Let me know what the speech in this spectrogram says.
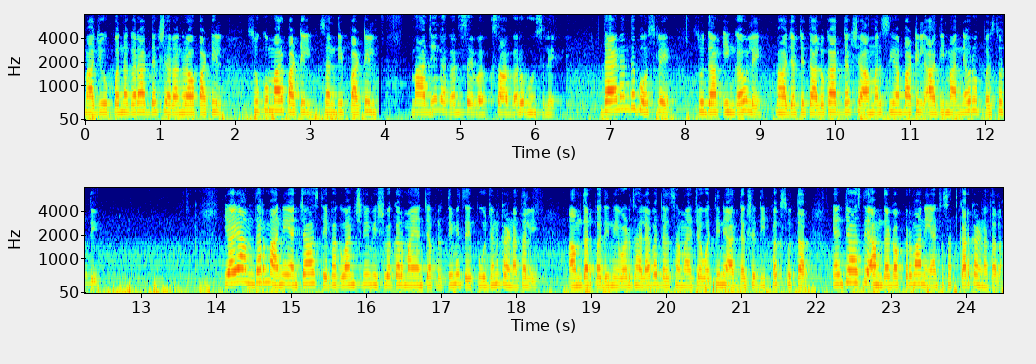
माजी उपनगराध्यक्ष रंगराव पाटील सुकुमार पाटील संदीप पाटील माजी नगरसेवक सागर भोसले दयानंद भोसले सुदाम इंगवले भाजपचे तालुका अध्यक्ष अमरसिंह पाटील आदी मान्यवर उपस्थित होते. यावेळी आमदार माने यांच्या हस्ते भगवान श्री विश्वकर्मा यांच्या प्रतिमेचे पूजन करण्यात आले. आमदारपदी निवड झाल्याबद्दल समाजाच्या वतीने अध्यक्ष दीपक सुतार यांच्या हस्ते आमदार डॉक्टर माने यांचा सत्कार करण्यात आला.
